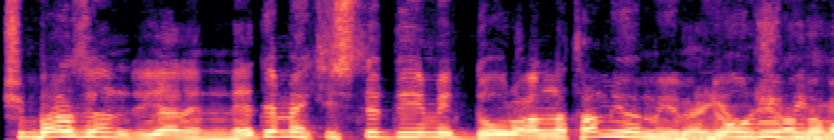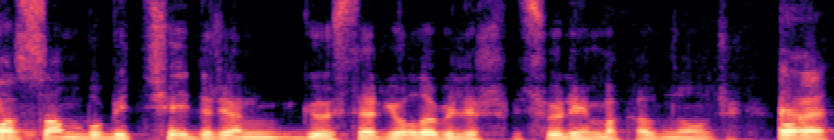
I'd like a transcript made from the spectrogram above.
Şimdi bazen yani ne demek istediğimi doğru Hocam, anlatamıyor muyum? Ben ne yanlış oluyor bilmiyorum. anlamazsam bu bir şeydir yani gösterge olabilir. Bir söyleyin bakalım ne olacak. Evet.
